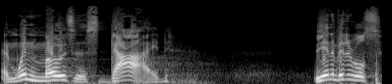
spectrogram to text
And when Moses died, the individuals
